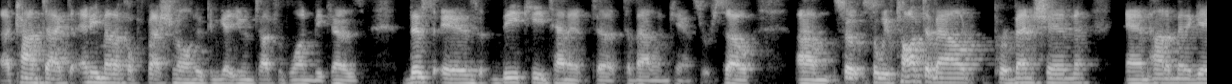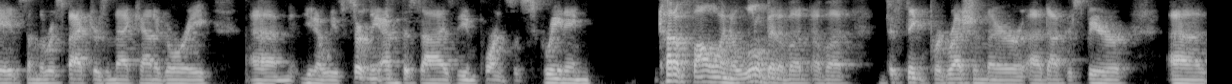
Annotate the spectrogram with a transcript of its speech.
Uh, contact any medical professional who can get you in touch with one because this is the key tenet to, to battling cancer. So, um, so so we've talked about prevention and how to mitigate some of the risk factors in that category. Um, you know, we've certainly emphasized the importance of screening kind of following a little bit of a, of a distinct progression there, uh, Dr. Spear. Uh,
